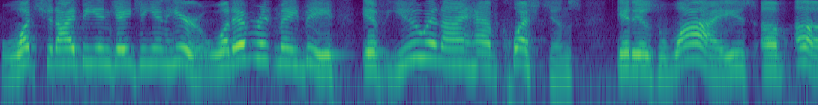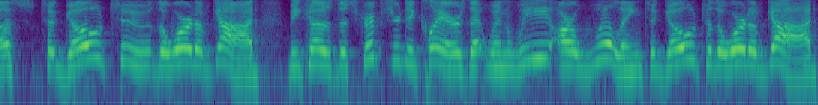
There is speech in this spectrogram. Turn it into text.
What should I be engaging in here? Whatever it may be, if you and I have questions, it is wise of us to go to the Word of God because the Scripture declares that when we are willing to go to the Word of God,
